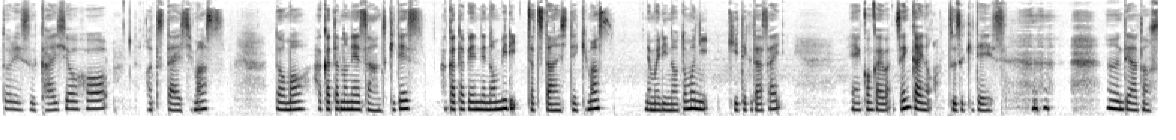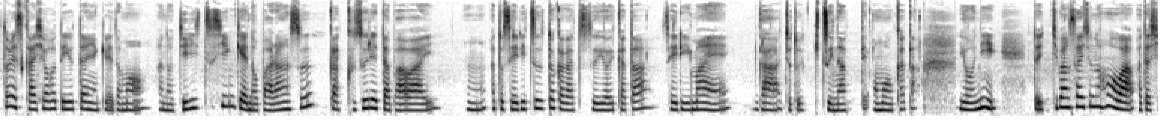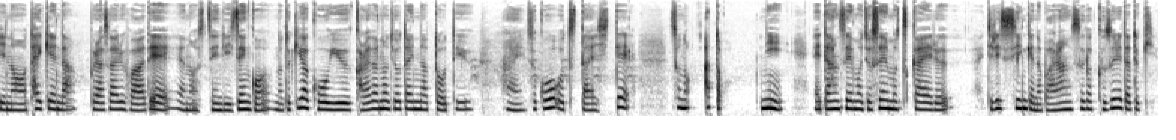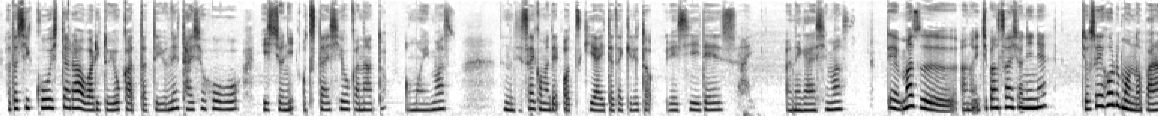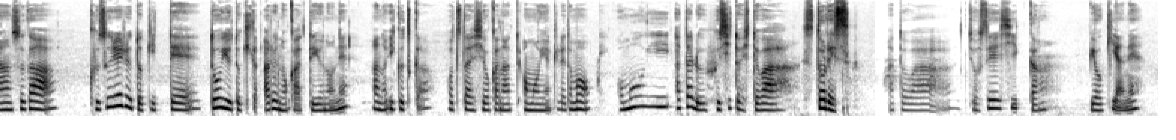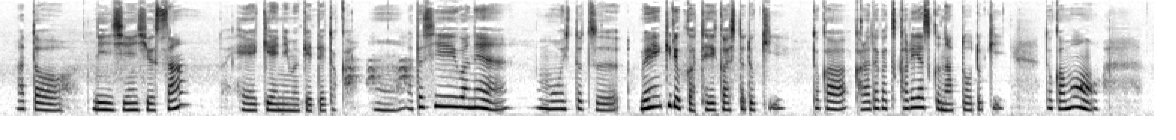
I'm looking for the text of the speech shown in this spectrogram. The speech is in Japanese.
ストレス解消法お伝えします。どうも博多の姉さんあずきです。博多弁でのんびり雑談していきます。眠りのお供に聞いてください、えー、今回は前回の続きです。うんであのストレス解消法って言ったんやけれどもあの自律神経のバランスが崩れた場合うん、あと生理痛とかが強い方生理前がちょっときついなって思う方ように一番最初の方は私の体験談プラスアルファであの生理前後の時はこういう体の状態になっとうっていう、はい、そこをお伝えしてその後にえ男性も女性も使える自律神経のバランスが崩れた時私こうしたら割と良かったっていうね対処法を一緒にお伝えしようかなと思います。なので最後までお付き合いいただけると嬉しいです。はい、お願いします。でまずあの一番最初にね女性ホルモンのバランスが崩れる時ってどういう時があるのかっていうのをねあのいくつかお伝えしようかなって思うんやけれども思い当たる節としてはストレス。あとは女性疾患病気やね。あと妊娠出産閉経に向けてとか。うん、私はねもう一つ免疫力が低下した時とか体が疲れやすくなった時とかも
